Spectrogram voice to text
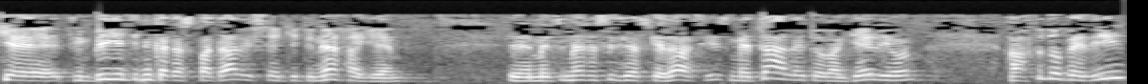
και την πήγε την κατασπατάλησε και την έφαγε ε, με, μέσα στις διασκεδάσεις μετά λέει το Ευαγγέλιο αυτό το παιδί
